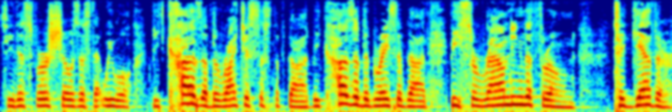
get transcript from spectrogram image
See, this verse shows us that we will, because of the righteousness of God, because of the grace of God, be surrounding the throne together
